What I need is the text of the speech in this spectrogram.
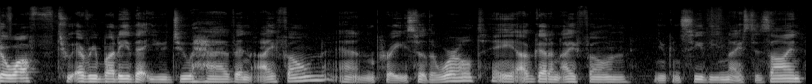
show off to everybody that you do have an iPhone and praise to the world. Hey, I've got an iPhone. You can see the nice design.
